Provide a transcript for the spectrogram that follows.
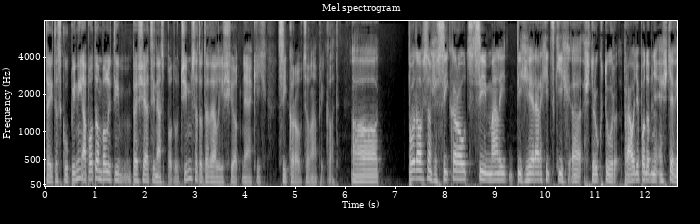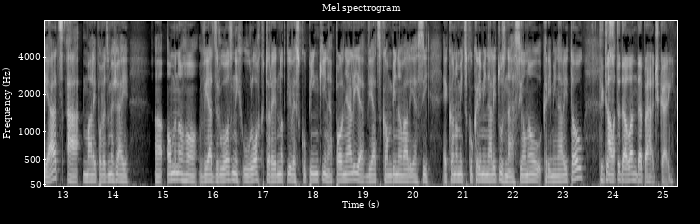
tejto skupiny a potom boli tí pešiaci na spodu. Čím sa to teda líši od nejakých Sikorovcov napríklad? Uh, povedal by som, že Sikorovci mali tých hierarchických e, štruktúr pravdepodobne ešte viac a mali povedzme, že aj o mnoho viac rôznych úloh, ktoré jednotlivé skupinky naplňali a viac kombinovali asi ekonomickú kriminalitu s násilnou kriminalitou. Títo Ale... sú teda len DPHčkári.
